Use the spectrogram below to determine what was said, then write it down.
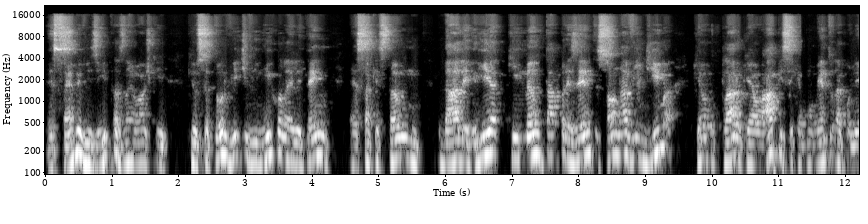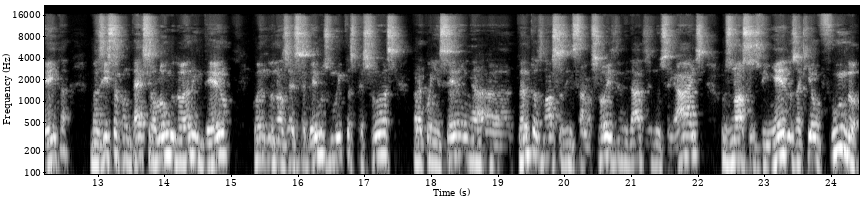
recebe visitas, né? Eu acho que, que o setor vitivinícola ele tem essa questão da alegria que não está presente só na vindima, que é o, claro que é o ápice, que é o momento da colheita, mas isso acontece ao longo do ano inteiro quando nós recebemos muitas pessoas para conhecerem a, a, tanto as nossas instalações de unidades industriais, os nossos vinhedos. Aqui ao fundo,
